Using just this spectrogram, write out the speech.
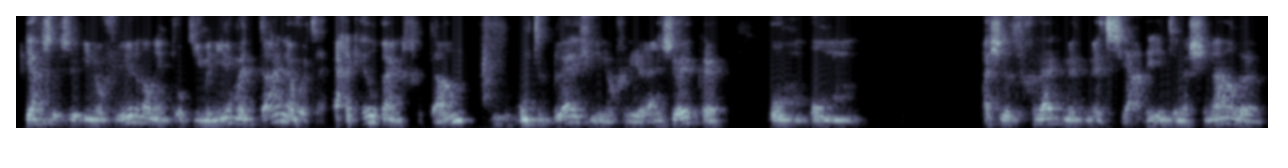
ja, ze, ze, innoveren dan in, op die manier, maar daarna wordt er eigenlijk heel weinig gedaan om te blijven innoveren. En zeker om, om als je dat vergelijkt met, met ja, de internationale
